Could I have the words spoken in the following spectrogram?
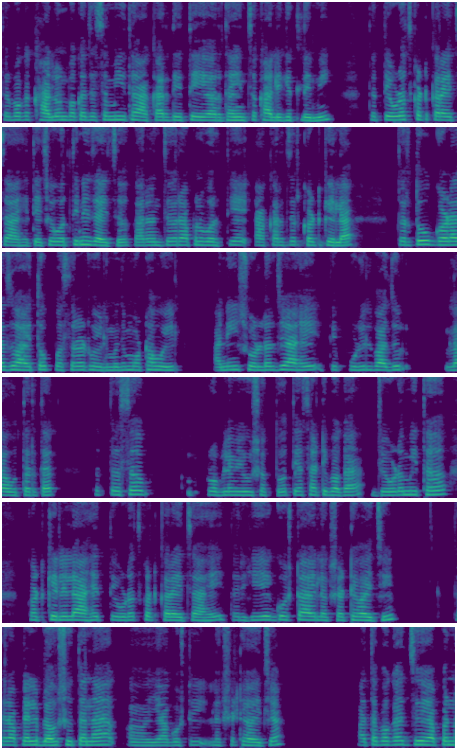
तर बघा खालून बघा जसं मी इथं आकार देते अर्धा इंच खाली घेतले मी तर तेवढंच कट करायचं आहे. त्याच्यावरती नाही जायचं. कारण जर आपण वरती आकार जर कट केला तर तो गळा जो आहे तो पसरट होईल म्हणजे मोठा होईल. आणि शोल्डर जे आहे ते पुढील बाजूला उतरतात. तर तसं प्रॉब्लेम येऊ शकतो. त्यासाठी बघा जेवढं मी इथं कट केलेलं आहे तेवढंच कट करायचं आहे. तर ही एक गोष्ट आहे लक्षात ठेवायची. तर आपल्याला ब्लाऊज शिवताना या गोष्टी लक्षात ठेवायच्या. आता बघा जे आपण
